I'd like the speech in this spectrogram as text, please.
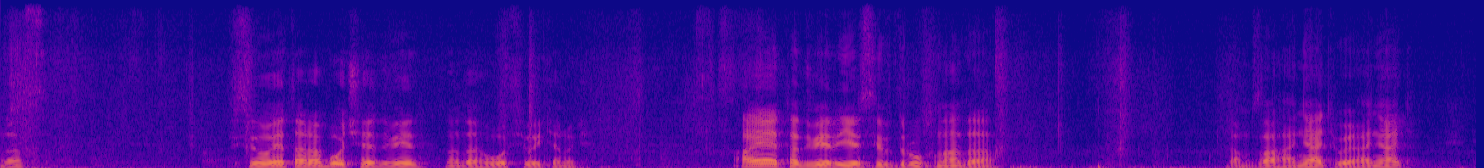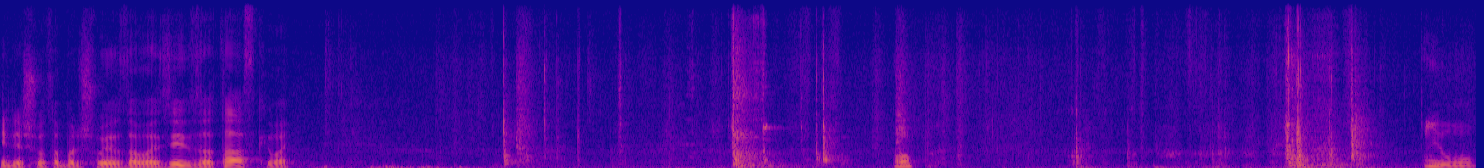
Раз. Все, это рабочая дверь, надо гвоздь вытянуть. А эта дверь, если вдруг надо там загонять, выгонять, или что-то большое завозить, затаскивать. Оп. И оп.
